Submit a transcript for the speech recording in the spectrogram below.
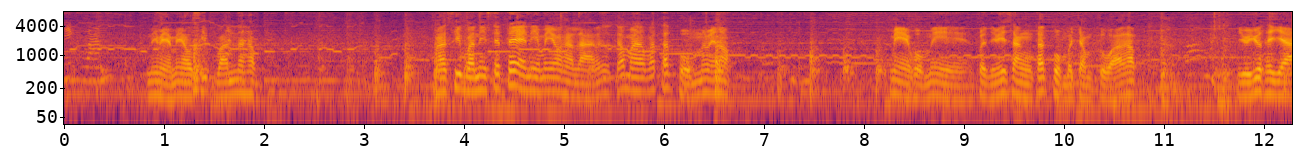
สิบวันนี่แม่ไม่เอาสิบวันนะครับ มาสิบวันนี่แต้ๆนี่ไม่เอาหาหลานแล้วก็มาวัดตัดผมนะแม่เนาะแม่ผมนี่เปิดจะมีสั่งตัดผมประจำตัวครับ อยู่อยุธยา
